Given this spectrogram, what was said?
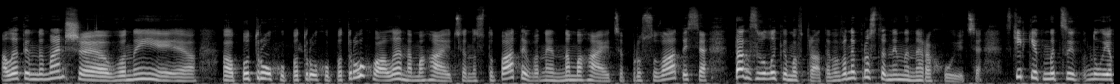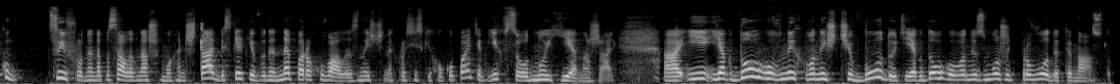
але тим не менше вони е, е, потроху, потроху, потроху, але намагаються наступати. Вони намагаються просуватися так з великими втратами. Вони просто ними не рахуються. Скільки б ми циф... ну яку цифру не написали в нашому генштабі, скільки вони не порахували знищених російських окупантів, їх все одно є, на жаль. І як довго в них вони ще будуть, і як довго вони зможуть проводити наступ?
